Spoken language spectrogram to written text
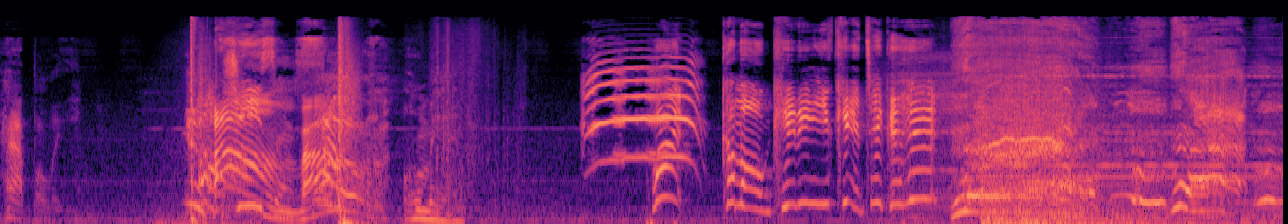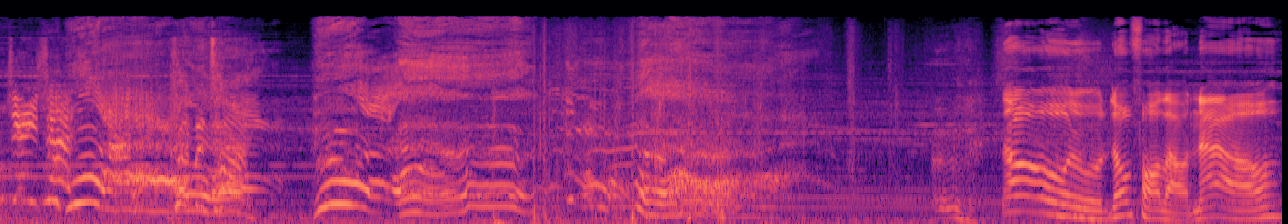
Happily. Oh, bam, bro. Oh. oh, man. What? Come on, kitty. You can't take a hit. Jesus! Clementine! No, don't fall out now.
